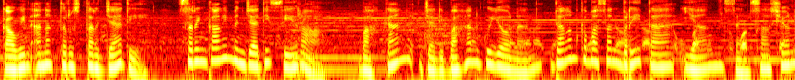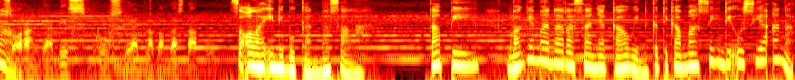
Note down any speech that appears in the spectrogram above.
Kawin anak terus terjadi, sering kali menjadi viral bahkan jadi bahan guyonan dalam kemasan berita yang sensasional. Seorang gadis berusia 18 tahun. Seolah ini bukan masalah. Tapi, bagaimana rasanya kawin ketika masih di usia anak?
